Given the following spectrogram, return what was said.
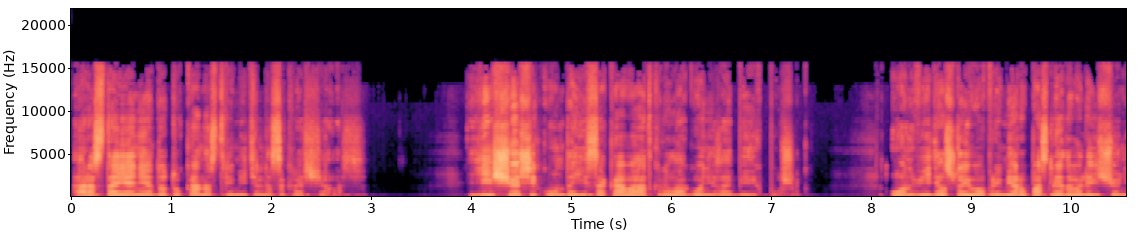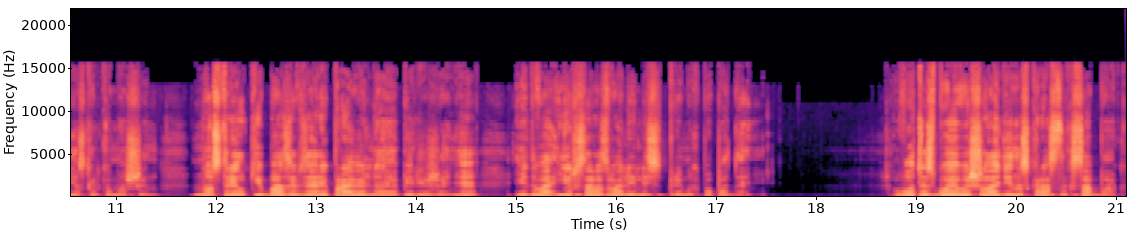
а расстояние до Тукана стремительно сокращалось. Еще секунда, и Сакава открыл огонь из обеих пушек. Он видел, что его примеру последовали еще несколько машин, но стрелки базы взяли правильное опережение, и два Ирса развалились от прямых попаданий. Вот из боя вышел один из красных собак.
